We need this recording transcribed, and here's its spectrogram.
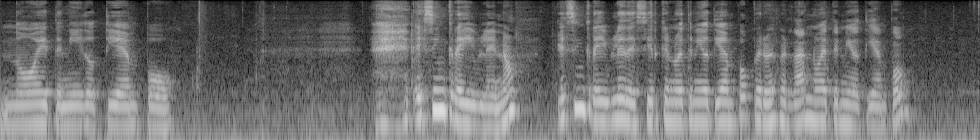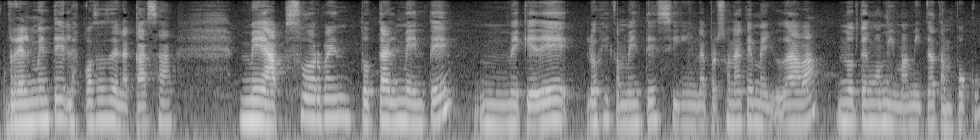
No he tenido tiempo. Es increíble, ¿no? Es increíble decir que no he tenido tiempo, pero es verdad, no he tenido tiempo. Realmente las cosas de la casa me absorben totalmente. Me quedé, lógicamente, sin la persona que me ayudaba. No tengo mi mamita tampoco.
